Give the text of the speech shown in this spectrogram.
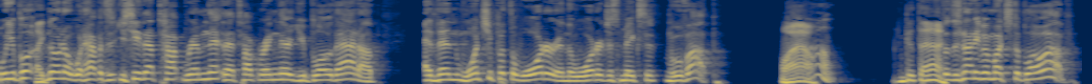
Well, you blow. Like- no, no. What happens is you see that top rim there, that top ring there. You blow that up, and then once you put the water in, the water just makes it move up. Wow. Oh. Look at that. So there's not even much to blow up.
